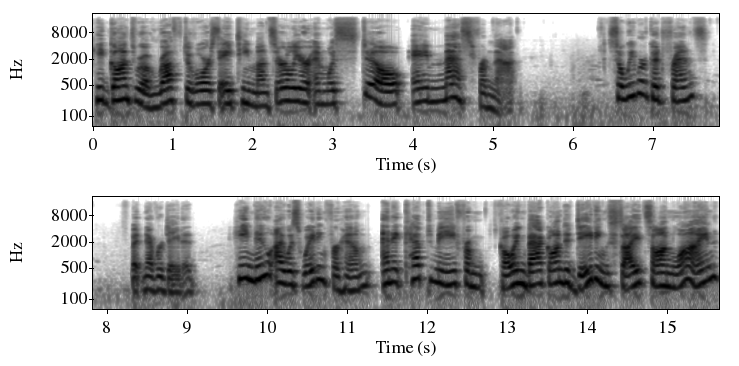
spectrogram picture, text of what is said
He'd gone through a rough divorce 18 months earlier and was still a mess from that. So we were good friends, but never dated. He knew I was waiting for him, and it kept me from going back onto dating sites online.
